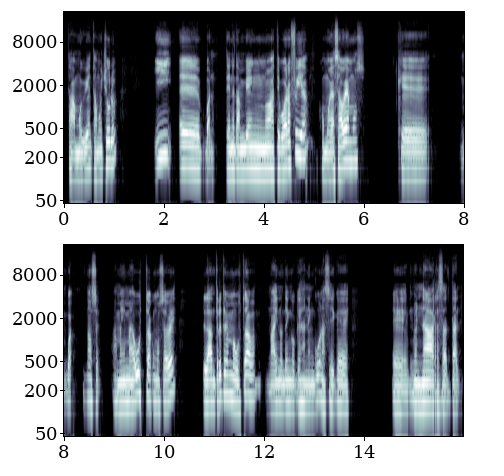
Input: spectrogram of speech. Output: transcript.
Está muy bien, está muy chulo. Y bueno, tiene también nuevas tipografías, como ya sabemos, que, bueno, no sé, a mí me gusta cómo se ve. La anterior también me gustaba, ahí no tengo quejas ninguna, así que eh, no es nada a resaltar.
